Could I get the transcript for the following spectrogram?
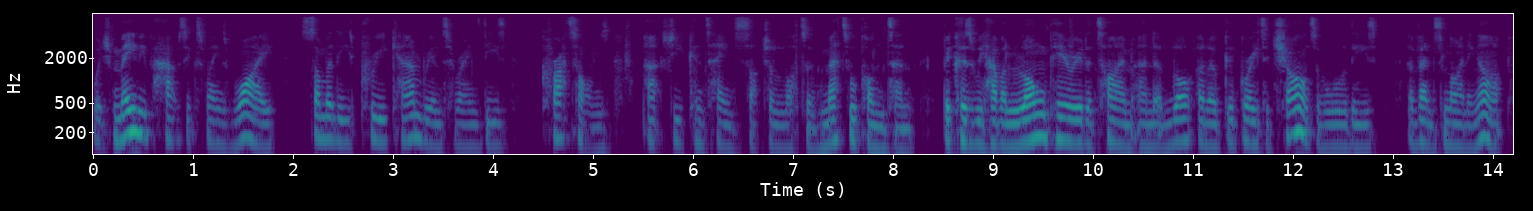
which maybe perhaps explains why some of these Precambrian terrains, these cratons, actually contain such a lot of metal content because we have a long period of time and a lot and a greater chance of all of these events lining up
